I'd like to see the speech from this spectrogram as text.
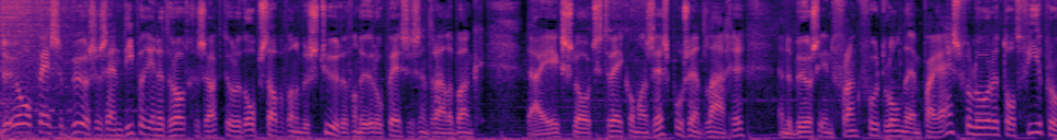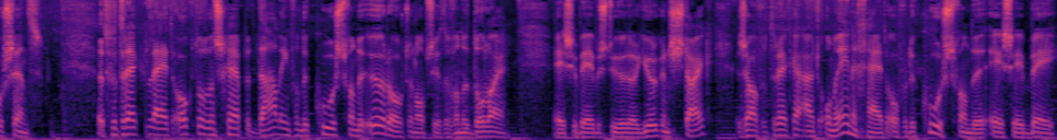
De Europese beurzen zijn dieper in het rood gezakt... door het opstappen van een bestuurder van de Europese Centrale Bank. De AEX sloot 2,6% lager... en de beurzen in Frankfurt, Londen en Parijs verloren tot 4 Het vertrek leidt ook tot een scherpe daling van de koers van de euro... ten opzichte van de dollar. ECB-bestuurder Jurgen Stark zou vertrekken uit oneenigheid... over de koers van de ECB.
